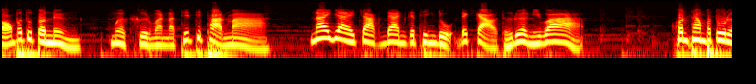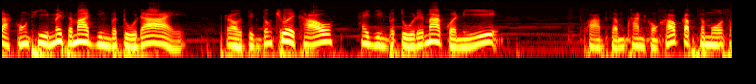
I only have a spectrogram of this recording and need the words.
2 ประตูต่อหนึ่งเมื่อคืนวันอาทิตย์ที่ผ่านมา นายใหญ่จากแดนกระทิงดุได้กล่าวถึงเรื่องนี้ว่า คนทำประตูหลักของทีมไม่สามารถยิงประตูได้ เราจึงต้องช่วยเขาให้ยิงประตูได้มากกว่านี้ ความสำคัญของเขากับสโมส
